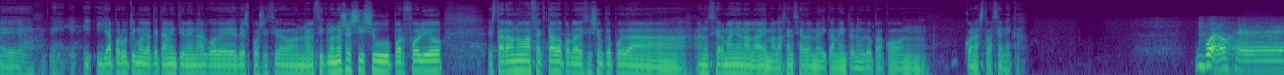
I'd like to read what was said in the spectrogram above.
Eh, y, ya por último, ya que también tienen algo de, de, exposición al ciclo, no sé si su portfolio estará o no afectado por la decisión que pueda anunciar mañana la EMA, la Agencia del Medicamento en Europa, con, con AstraZeneca. Bueno, eh,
